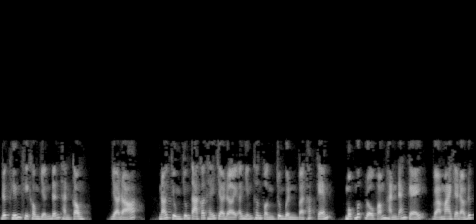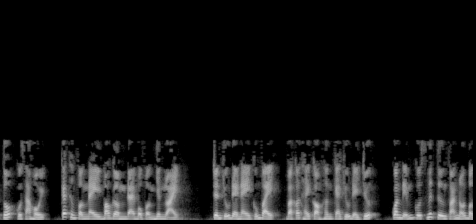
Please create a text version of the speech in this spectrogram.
rất hiếm khi không dẫn đến thành công. Do đó, nói chung chúng ta có thể chờ đợi ở những thân phận trung bình và thấp kém, một mức độ phẩm hạnh đáng kể, và mai cho đạo đức tốt của xã hội. Các thân phận này bao gồm đại bộ phận nhân loại. Trên chủ đề này cũng vậy, và có thể còn hơn cả chủ đề trước. Quan điểm của Smith tương phản nổi bật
